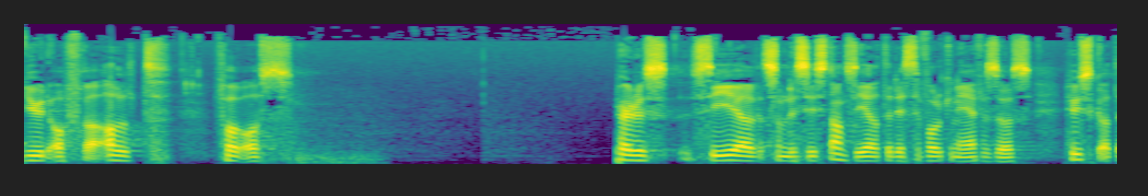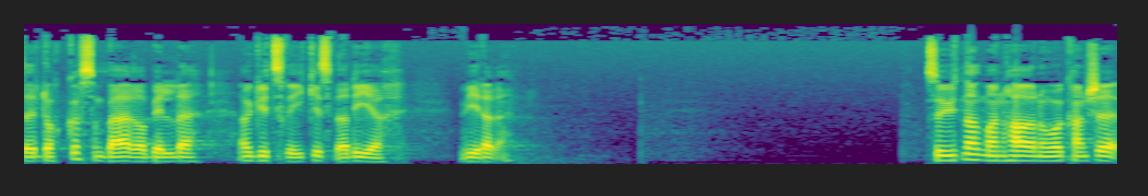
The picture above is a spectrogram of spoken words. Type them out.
Gud ofrer alt for oss. Paulus sier som det siste han sier til disse folkene i Efesos, husk at det er dere som bærer bildet av Guds rikes verdier videre. Så uten at man har noe kanskje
